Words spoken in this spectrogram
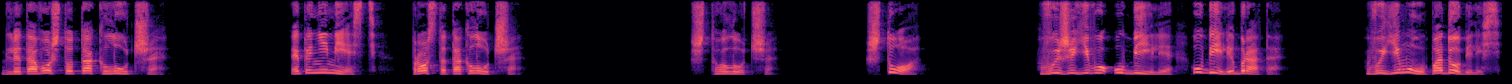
Для того, что так лучше. Это не месть, просто так лучше. Что лучше? Что? Вы же его убили, убили брата. Вы ему уподобились.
